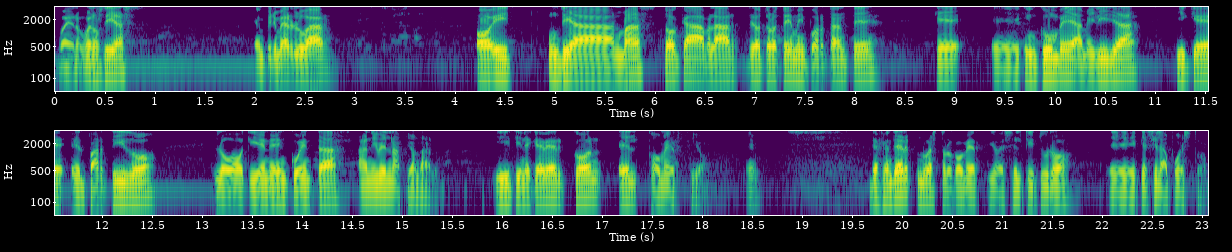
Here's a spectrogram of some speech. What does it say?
Bueno, buenos días. En primer lugar, hoy, un día más, toca hablar de otro tema importante que eh, incumbe a Melilla y que el partido lo tiene en cuenta a nivel nacional. Y tiene que ver con el comercio. ¿eh? Defender nuestro comercio es el título eh, que se le ha puesto.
